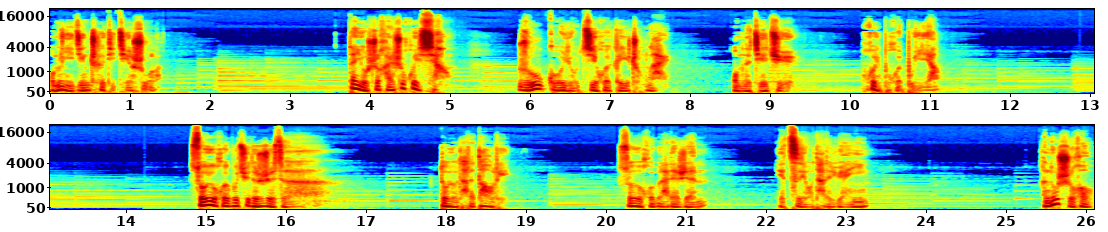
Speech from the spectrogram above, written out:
我们已经彻底结束了，但有时还是会想。如果有机会可以重来，我们的结局会不会不一样？所有回不去的日子都有它的道理，所有回不来的人也自有他的原因。很多时候，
